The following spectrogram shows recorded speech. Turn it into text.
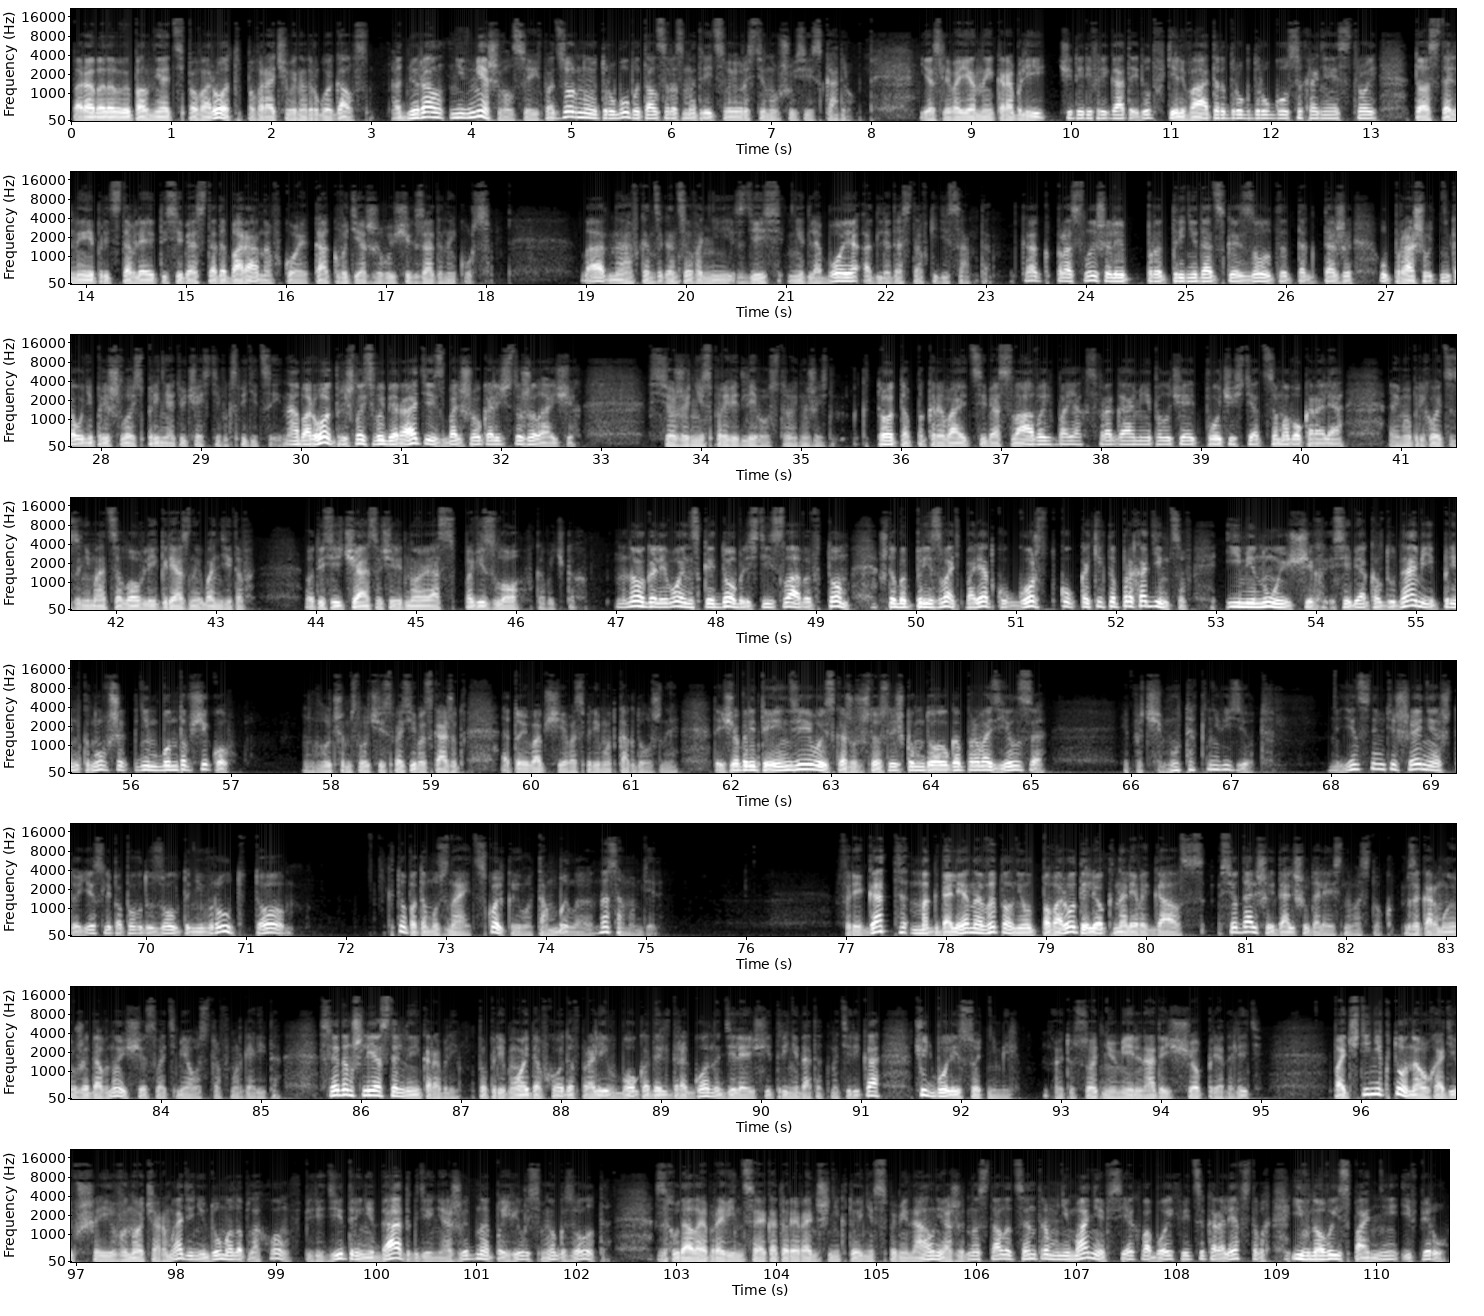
Пора было выполнять поворот, поворачивая на другой галс. Адмирал не вмешивался и в подзорную трубу пытался рассмотреть свою растянувшуюся эскадру. Если военные корабли, четыре фрегата, идут в кельватор друг к другу, сохраняя строй, то остальные представляют из себя стадо баранов, кое-как выдерживающих заданный курс. Ладно, в конце концов, они здесь не для боя, а для доставки десанта. Как прослышали про тринидадское золото, так даже упрашивать никого не пришлось принять участие в экспедиции. Наоборот, пришлось выбирать из большого количества желающих. Все же несправедливо устроена жизнь. Кто-то покрывает себя славой в боях с врагами и получает почести от самого короля, а ему приходится заниматься ловлей грязных бандитов. Вот и сейчас в очередной раз «повезло» в кавычках. Много ли воинской доблести и славы в том, чтобы призвать к порядку горстку каких-то проходимцев, именующих себя колдунами и примкнувших к ним бунтовщиков? В лучшем случае спасибо скажут, а то и вообще воспримут как должное. Да еще претензии выскажут, что слишком долго провозился. И почему так не везет? Единственное утешение, что если по поводу золота не врут, то кто потом узнает, сколько его там было на самом деле? Фрегат «Магдалена» выполнил поворот и лег на левый галс, все дальше и дальше удаляясь на восток. За кормой уже давно исчез во тьме остров Маргарита. Следом шли остальные корабли. По прямой до входа в пролив Бока-дель-Драгон, отделяющий Тринидад от материка, чуть более сотни миль. Но эту сотню миль надо еще преодолеть. Почти никто на уходившей в ночь Армаде не думал о плохом. Впереди Тринидад, где неожиданно появилось много золота. Захудалая провинция, о которой раньше никто и не вспоминал, неожиданно стала центром внимания всех в обоих вице-королевствах, и в Новой Испании, и в Перу.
